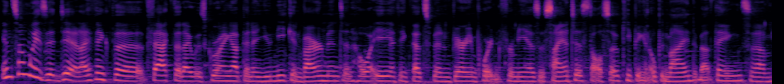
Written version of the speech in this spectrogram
In some ways it did. I think the fact that I was growing up in a unique environment in Hawaii, I think that's been very important for me as a scientist also, keeping an open mind about things, um,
